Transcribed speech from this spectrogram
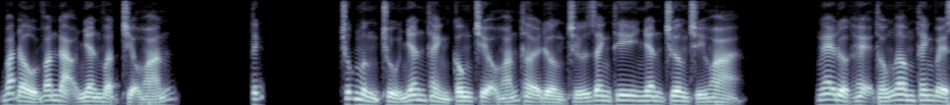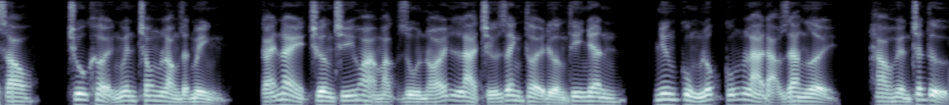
bắt đầu văn đạo nhân vật triệu hoán. Tích. Chúc mừng chủ nhân thành công triệu hoán thời đường chứ danh thi nhân trương trí hòa. Nghe được hệ thống âm thanh về sau, chu khởi nguyên trong lòng giật mình, cái này trương trí hòa mặc dù nói là chứ danh thời đường thi nhân, nhưng cùng lúc cũng là đạo gia người, hào huyền chất tử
